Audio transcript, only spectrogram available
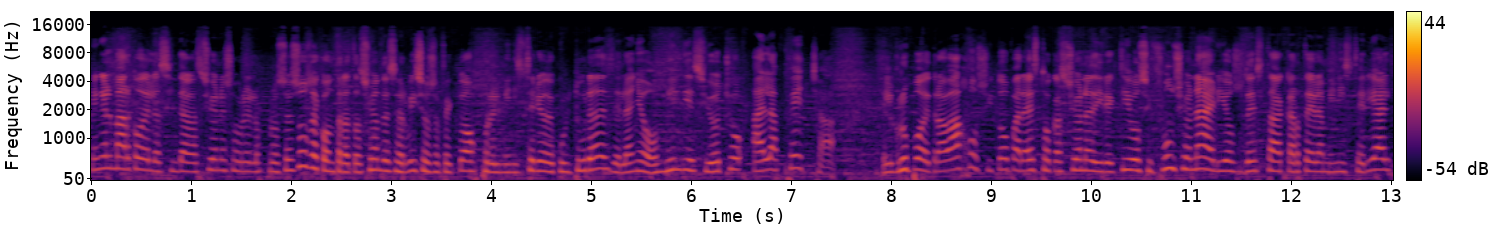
en el marco de las indagaciones sobre los procesos de contratación de servicios efectuados por el Ministerio de Cultura desde el año 2018 a la fecha. El grupo de trabajo citó para esta ocasión a directivos y funcionarios de esta cartera ministerial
